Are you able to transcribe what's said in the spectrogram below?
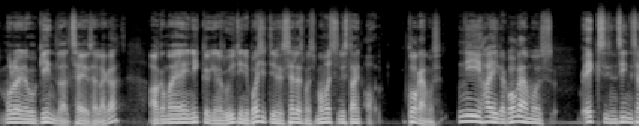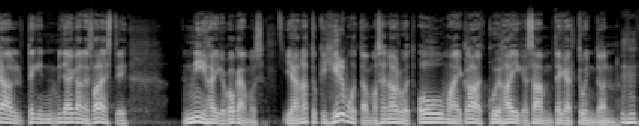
mul oli nagu kindlalt see sellega, aga ma jäin ikkagi nagu üdini positiivseks selles mõttes, ma mõtlesin lihtsalt ainult oh, kogemus, nii haige kogemus, eksisin siin-seal, tegin mida iganes valesti. nii haige kogemus ja natuke hirmutav, ma sain aru, et oh my god, kui haige samm tegelikult tund on mm. -hmm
